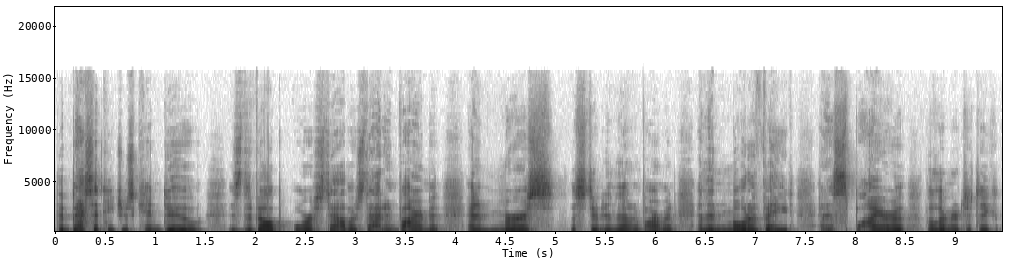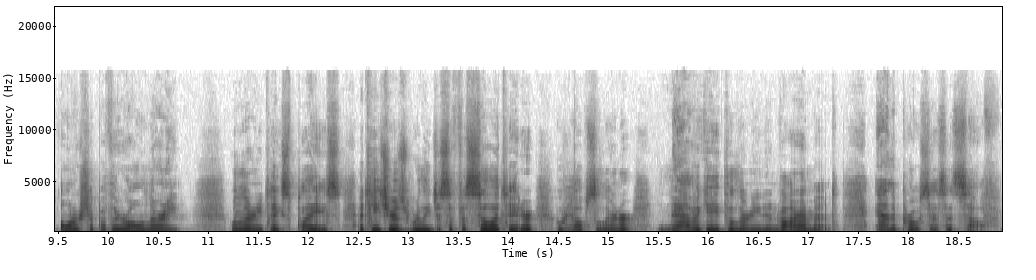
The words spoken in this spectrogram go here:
The best that teachers can do is develop or establish that environment and immerse the student in that environment and then motivate and inspire the learner to take ownership of their own learning. When learning takes place, a teacher is really just a facilitator who helps the learner navigate the learning environment and the process itself.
